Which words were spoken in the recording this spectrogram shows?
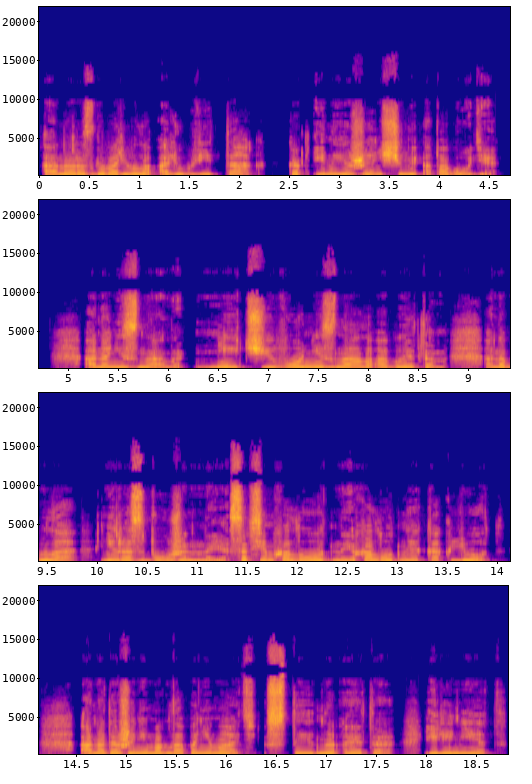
Она разговаривала о любви так, как иные женщины о погоде. Она не знала, ничего не знала об этом. Она была неразбуженная, совсем холодная, холодная, как лед. Она даже не могла понимать, стыдно это или нет,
